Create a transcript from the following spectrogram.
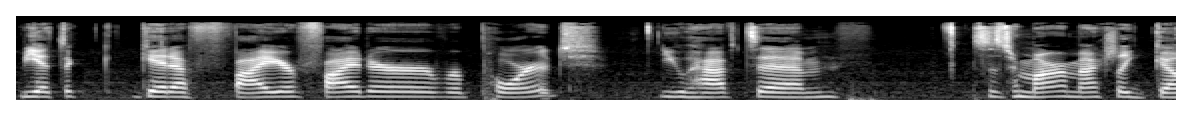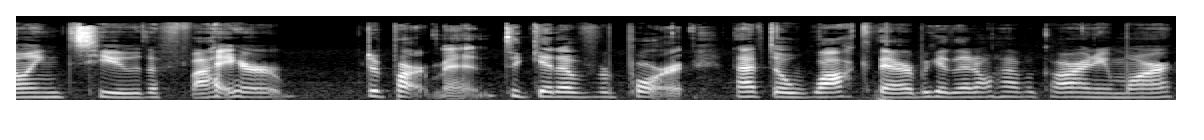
You have to get a firefighter report. You have to. Um, so, tomorrow I'm actually going to the fire department to get a report. I have to walk there because I don't have a car anymore.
